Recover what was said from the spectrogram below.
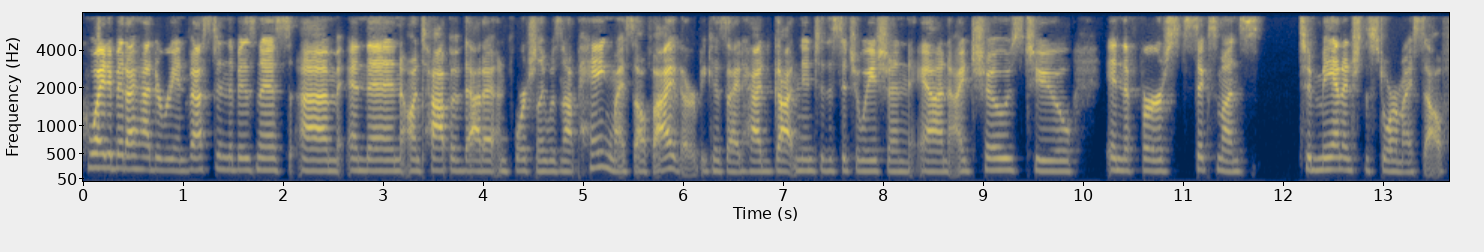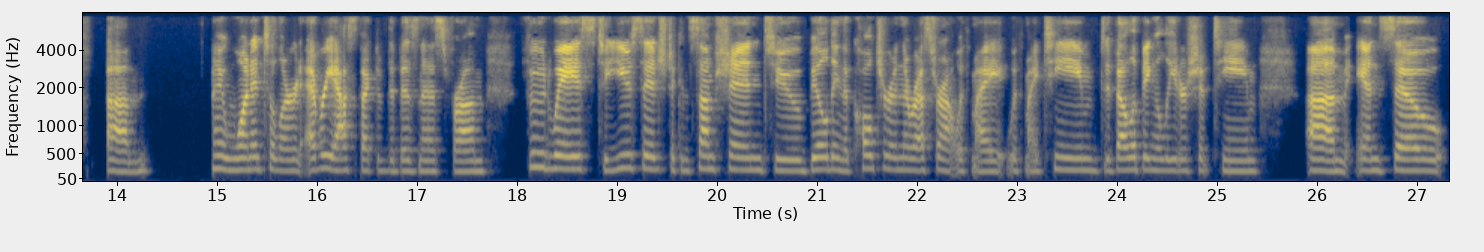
quite a bit I had to reinvest in the business. Um, and then on top of that, I unfortunately was not paying myself either because I'd had gotten into the situation and I chose to, in the first six months, to manage the store myself. Um, I wanted to learn every aspect of the business from food waste to usage to consumption to building the culture in the restaurant with my with my team, developing a leadership team. Um, and so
